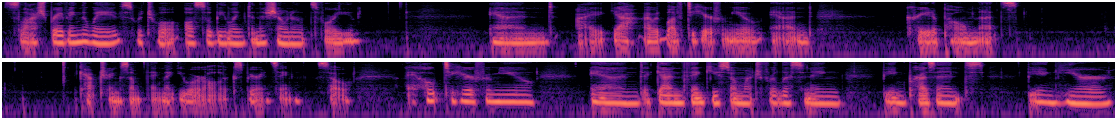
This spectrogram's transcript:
slash braving the waves, which will also be linked in the show notes for you. And I, yeah, I would love to hear from you and create a poem that's capturing something that you are all experiencing. So I hope to hear from you. And again, thank you so much for listening, being present, being here.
